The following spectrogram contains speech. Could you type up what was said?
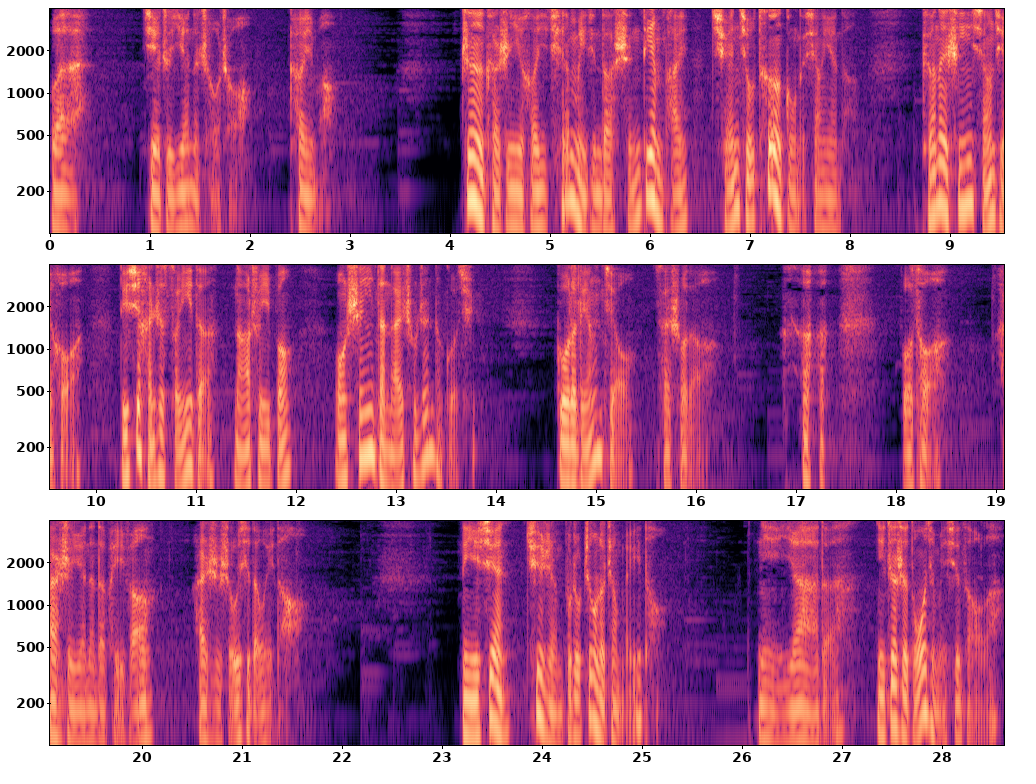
喂，借支烟的瞅瞅。”可以吗？这可是一盒一千美金的神殿牌全球特供的香烟呢。可那声音响起后啊，李旭很是随意的拿出一包，往声音的来处扔了过去。过了良久，才说道：“哈哈，不错，还是原来的配方，还是熟悉的味道。”李炫却忍不住皱了皱眉头：“你丫的，你这是多久没洗澡了？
